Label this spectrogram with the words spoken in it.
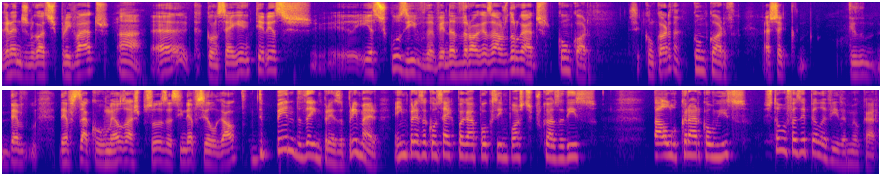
grandes negócios privados Ah. ah, que conseguem ter esses, esse exclusivo da venda de drogas aos drogados. Concordo. Concorda? Concordo. Acha que, que deve, deve-se dar cogumelos às pessoas assim? Deve ser legal? Depende da empresa. Primeiro, a empresa consegue pagar poucos impostos por causa disso? Está a lucrar com isso? Estão a fazer pela vida, meu caro.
